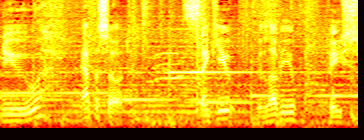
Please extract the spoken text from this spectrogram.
new episode. Thank you. We love you. Peace.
